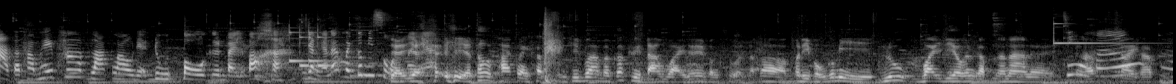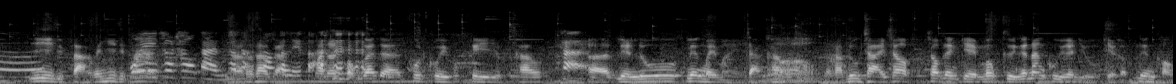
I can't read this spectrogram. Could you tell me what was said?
อาจจะทำให้ภาพลักษณ์เราเนี่ยดูโตเกินไปหรือเปล่าคะอย่างนั้นนะมันก็มีส่วนอย่าไหมอย่าอะ อย่าโทษพักเลยครับผมคิดว่ามันก็คือตามวัยด้วยบางส่วน แล้วก็พอดีผมก็มีลูกวัยเดียวกันกับนานาเลยจริงเหรอนะคะ ใช่ครับ 23กับโอ้ย25เท่า ๆกันเท่าเท่าๆกักันนเลยค่ะวันนั้นผมก็จะจะพูดคุยพูดคุยอยู่กับเขาค่ะเอ่อเรียนรู้เรื่องใหม่ ๆ จากเขานะครับลูกชายชอบชอบเล่นเกมเมื่อคืนก็นั่งคุยกันอยู่เกี่ยวกับเรื่องของ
